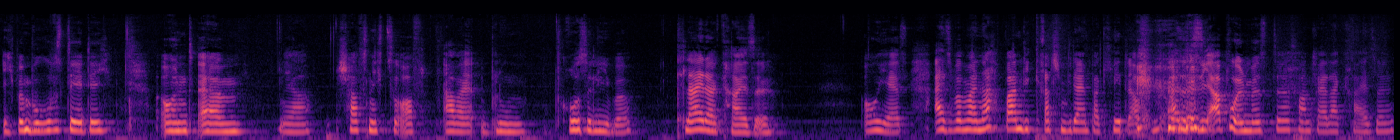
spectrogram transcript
ich bin berufstätig und ähm, ja, schaff's nicht zu oft. Aber Blumen, große Liebe. Kleiderkreisel. Oh yes. Also bei meinen Nachbarn liegt gerade schon wieder ein Paket, auf, also sie abholen müsste von Kleiderkreisel.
